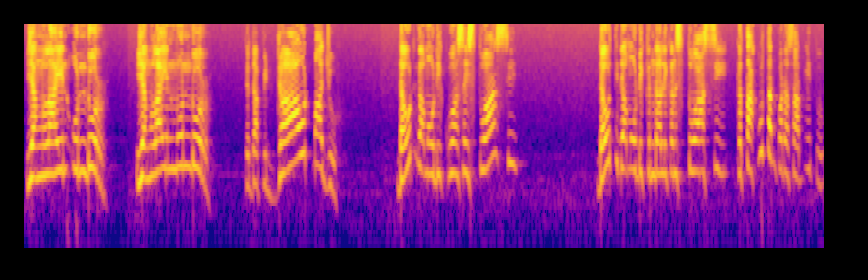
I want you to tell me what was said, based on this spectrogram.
Yang lain undur, yang lain mundur. Tetapi Daud maju Daud nggak mau dikuasai situasi. Daud tidak mau dikendalikan situasi ketakutan pada saat itu.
